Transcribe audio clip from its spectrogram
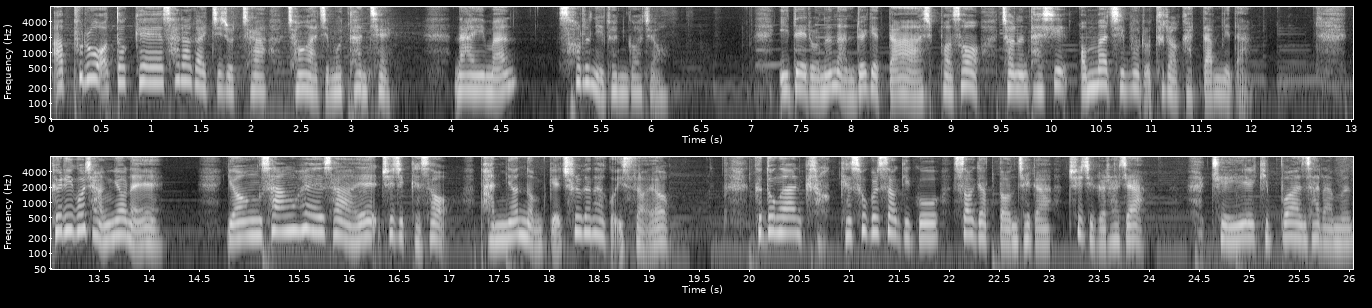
앞으로 어떻게 살아갈지조차 정하지 못한 채 나이만 서른이 된 거죠. 이대로는 안 되겠다 싶어서 저는 다시 엄마 집으로 들어갔답니다. 그리고 작년에 영상회사에 취직해서 반년 넘게 출근하고 있어요. 그동안 그렇게 속을 썩이고 썩였던 제가 취직을 하자 제일 기뻐한 사람은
